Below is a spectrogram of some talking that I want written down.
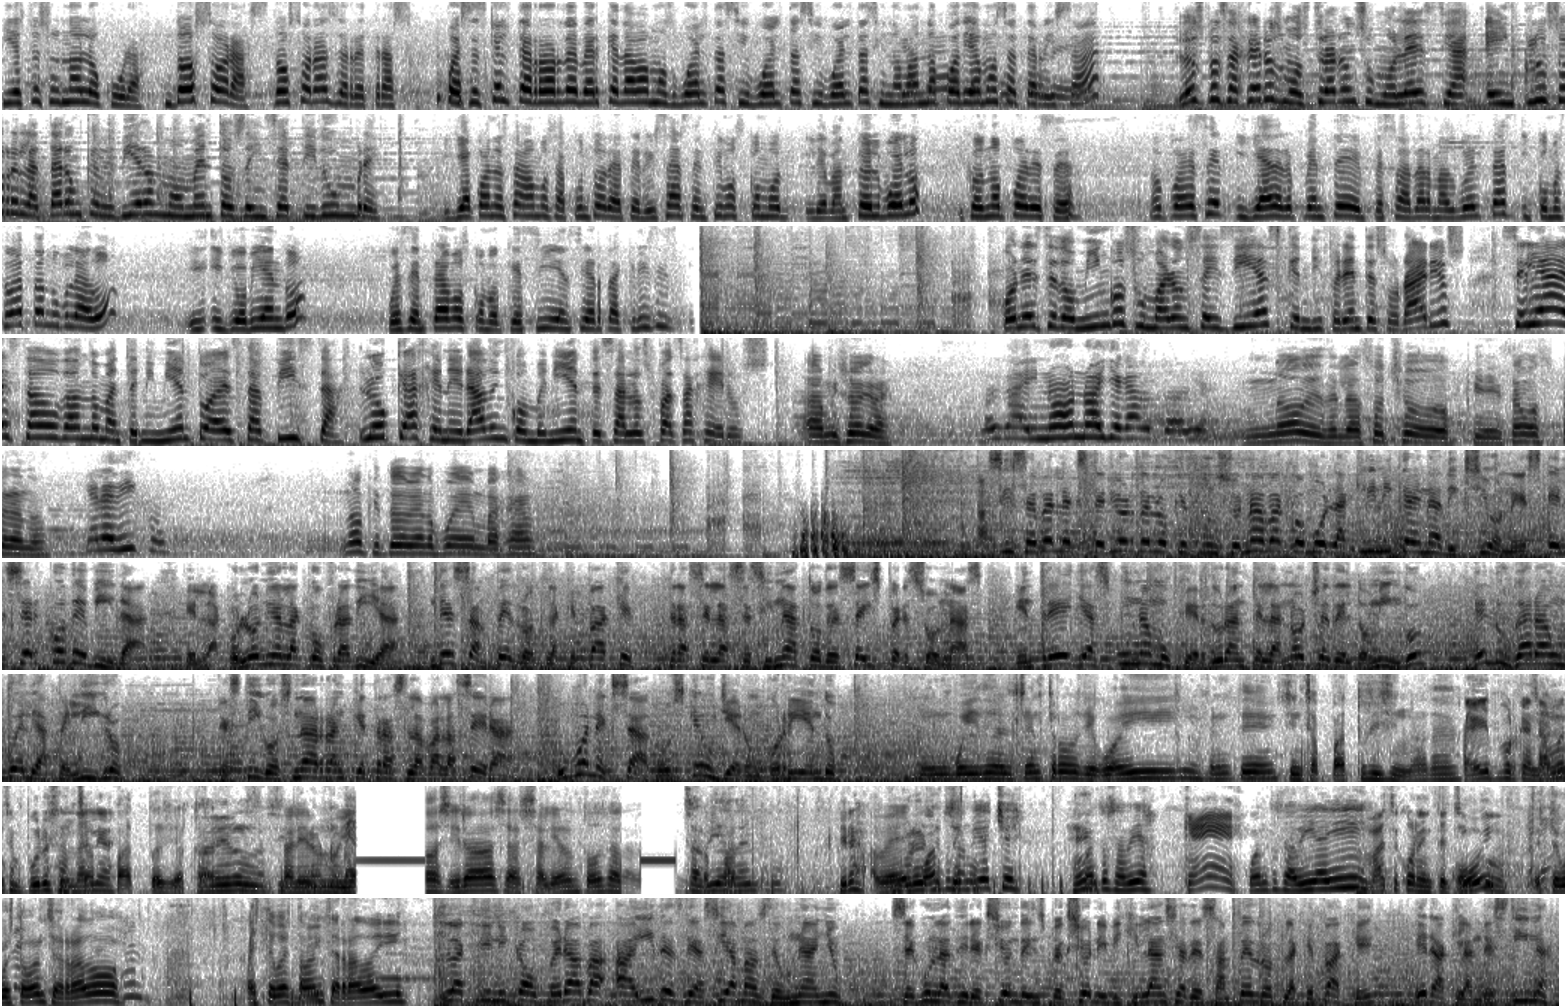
y esto es una locura. Dos horas, dos horas de retraso. Pues es que el terror de ver que dábamos vueltas y vueltas y vueltas y nomás no podíamos aterrizar. Los pasajeros mostraron su molestia e incluso relataron que vivieron momentos de incertidumbre. Y ya cuando estábamos a punto de aterrizar sentimos como levantó el vuelo y dijo, no puede ser, no puede ser. Y ya de repente empezó a dar más vueltas y como estaba tan nublado y, y lloviendo, pues entramos como que sí en cierta crisis. Con este domingo sumaron seis días que en diferentes horarios se le ha estado dando mantenimiento a esta pista, lo que ha generado inconvenientes a los pasajeros. A mi suegra. Oiga, y no, no ha llegado todavía. No, desde las 8 que estamos esperando. ¿Qué le dijo? No, que todavía no pueden bajar. Así se ve el exterior de lo que funcionaba como la clínica en adicciones, el cerco de vida, en la colonia La Cofradía de San Pedro Tlaquepaque, tras el asesinato de seis personas, entre ellas una mujer durante la noche del domingo, el lugar aún huele a peligro. Testigos narran que tras la balacera hubo anexados que huyeron corriendo. Un güey del centro llegó ahí enfrente sin zapatos y sin nada. Ahí porque andamos en puros sandalias. zapatos y acá. Salieron, salieron huyendo. Así era, sa- salieron todos a la Sabía adentro. Mira, A ver, ¿cuántos tengo- había, che? ¿Eh? ¿Cuántos había? ¿Qué? ¿Cuántos había ahí? Más de 45. Uy, este güey estaba encerrado. Este güey estaba encerrado ahí. La clínica operaba ahí desde hacía más de un año. Según la Dirección de Inspección y Vigilancia de San Pedro Tlaquepaque, era clandestina.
